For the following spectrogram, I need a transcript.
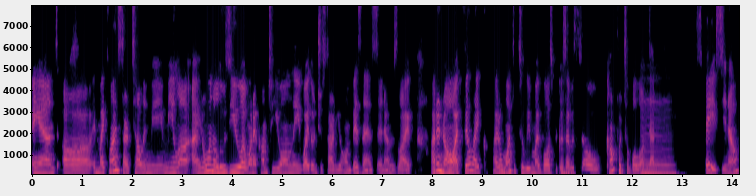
And uh, and my clients start telling me, Mila, I don't want to lose you. I want to come to you only. Why don't you start your own business? And I was like, I don't know. I feel like I don't want to leave my boss because mm-hmm. I was so comfortable on mm. that space, you know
